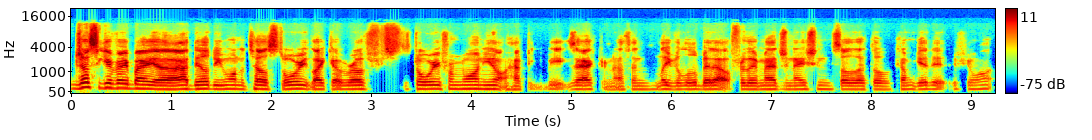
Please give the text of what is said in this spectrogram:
just to give everybody an idea, do you want to tell a story, like a rough story from one? You don't have to be exact or nothing. Leave a little bit out for the imagination so that they'll come get it if you want.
